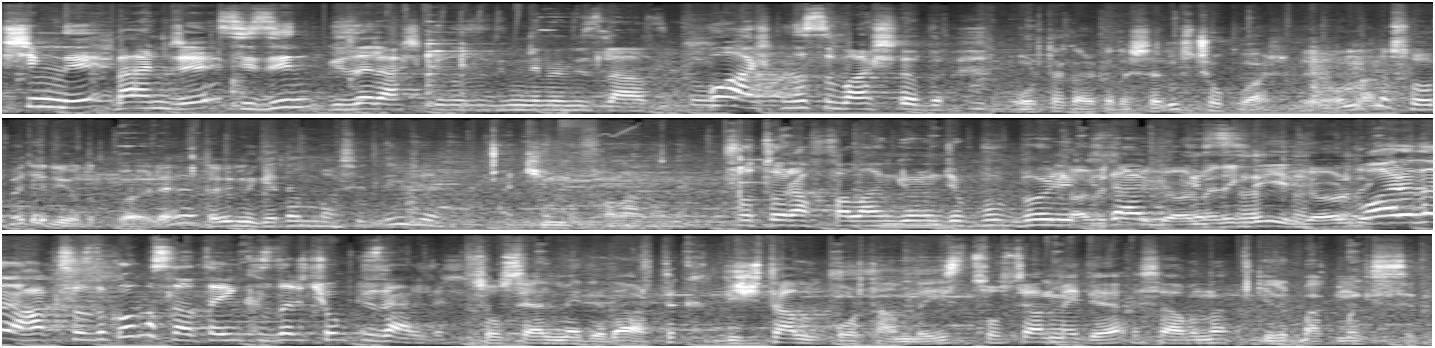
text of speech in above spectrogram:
Şimdi bence sizin güzel aşkınızı dinlememiz lazım. Bu aşk nasıl başladı? Ortak arkadaşlarımız çok var. E, onlarla sohbet ediyorduk böyle. Tabii Müge'den bahsedilince "Ya kim bu falan hani. Fotoğraf falan görünce bu böyle Tabii güzel tabii bir kız. görmedik değil gördük. Bu arada haksızlık olmasın Hatay'ın kızları çok güzeldir. Sosyal medyada artık dijital ortamdayız. Sosyal medya hesabına girip bakmak istedim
